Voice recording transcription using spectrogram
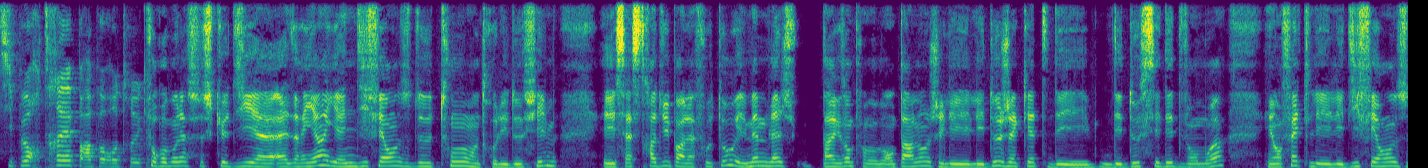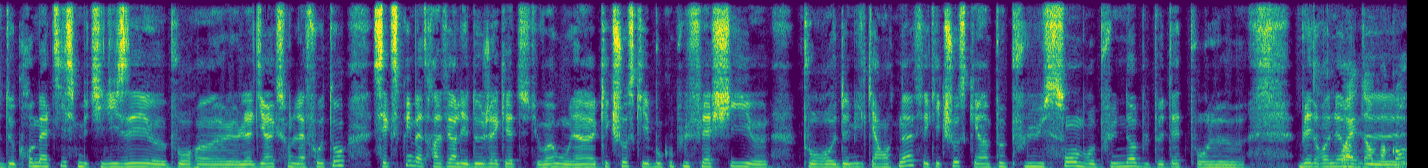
petit peu retrait par rapport au truc. Pour rebondir sur ce que dit euh, Adrien, il y a une différence de ton entre les deux films et ça se traduit par la photo. Et même là, par exemple, en, parlant, j'ai les, deux jaquettes des, des deux CD devant moi et en fait, les, les différences de chromatisme utilisées euh, pour euh, la direction de la photo s'expriment à travers les deux jaquettes. Tu vois, où on a quelque chose qui est beaucoup plus flashy pour 2049 et quelque chose qui est un peu plus sombre, plus noble peut-être pour le Blade Runner. Ouais, de... Euh,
